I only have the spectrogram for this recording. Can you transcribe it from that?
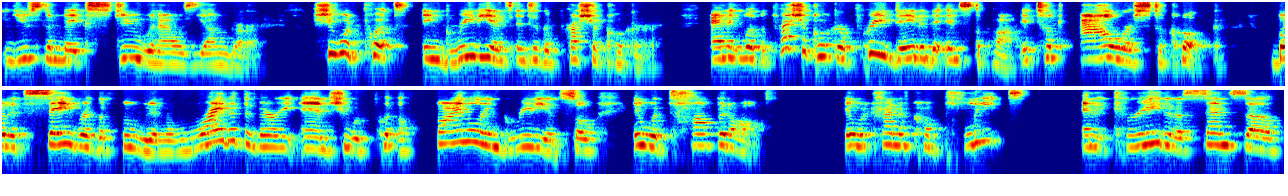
used to make stew when I was younger, she would put ingredients into the pressure cooker. And it was the pressure cooker predated the Instapot. It took hours to cook, but it savored the food. And right at the very end, she would put a final ingredient so it would top it off it would kind of complete and it created a sense of,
